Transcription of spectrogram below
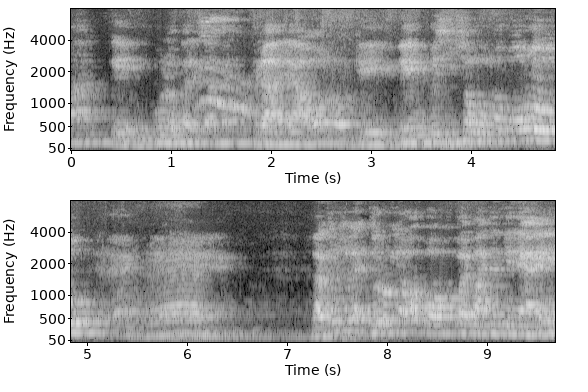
mangke kula kali sampean graya ono dhewe wis iso ngono polo. Lah terus lek durung ya apa? Kowe pancen kene ae.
